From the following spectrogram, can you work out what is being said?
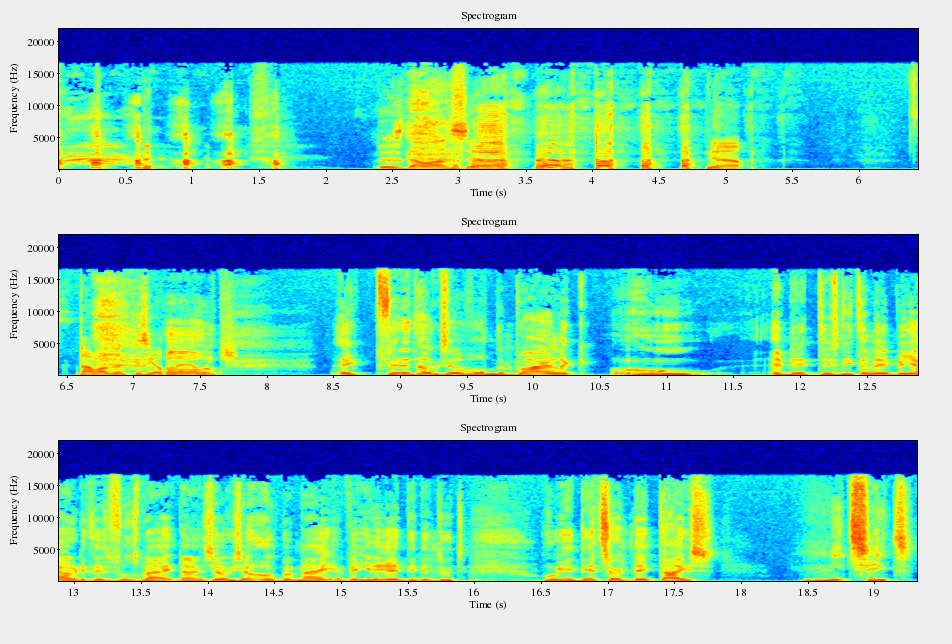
Dus dat was, ja. Ja. Dat was even heel pijnlijk. Ik vind het ook zo wonderbaarlijk hoe... En dit is niet alleen bij jou, dit is volgens mij nou, sowieso ook bij mij en bij iedereen die dit doet. Hoe je dit soort details niet ziet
